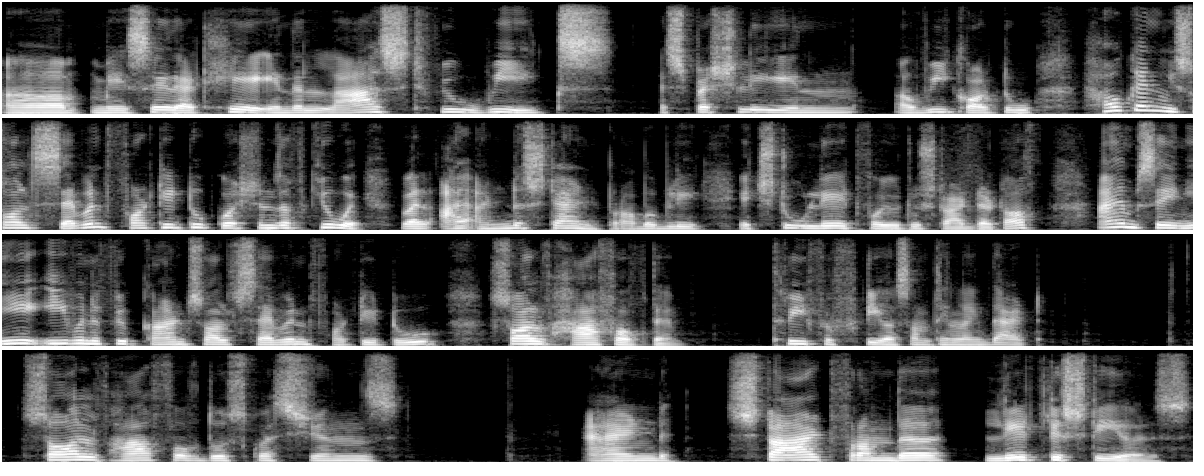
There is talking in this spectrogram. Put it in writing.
uh, may say that hey in the last few weeks especially in a week or two how can we solve 742 questions of qa well i understand probably it's too late for you to start that off. I am saying even if you can't solve 742 solve half of them. 350 or something like that. Solve half of those questions and start from the latest years.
